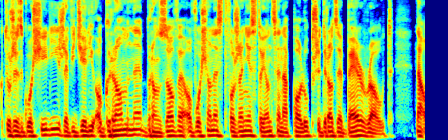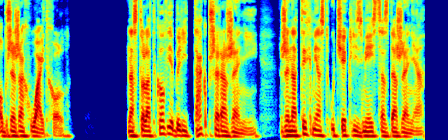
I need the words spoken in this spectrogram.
którzy zgłosili, że widzieli ogromne, brązowe, owłosione stworzenie stojące na polu przy drodze Bear Road na obrzeżach Whitehall. Nastolatkowie byli tak przerażeni, że natychmiast uciekli z miejsca zdarzenia,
